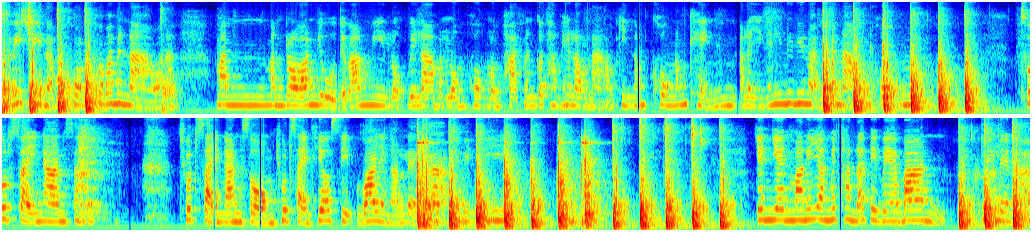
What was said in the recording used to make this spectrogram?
มันไม่ชินอะทุกคนเพราะว่ามันหนาวนะมันมันร้อนอยู่แต่ว่ามีลมเวลามันลมพงลมพัดมันก็ทำให้เราหนาวกินน้ำคงน้ำแข็งอะไรอย่างเงี้ยนิดหน่อยมันก็หนาวทุกคนชุดใส่งานใส่ชุดใส่งานสองชุดใส่เที่ยวสิบว่าอย่างนั้นแหละจ้าพี่วินนี่ เย็นๆมานี่ยังไม่ทันได้ไปแวะบ้านเพื่อนเลยนะ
